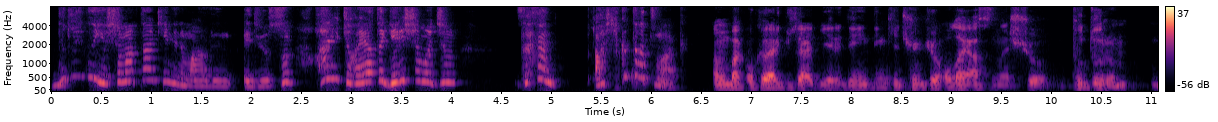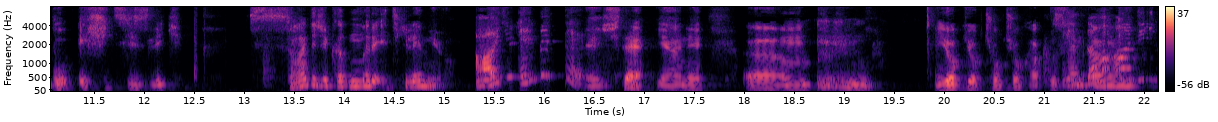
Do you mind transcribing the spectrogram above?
Bu duyguyu yaşamaktan kendini mahrum ediyorsun. Halbuki hayatta geliş amacın zaten aşkı tatmak. Ama bak o kadar güzel bir yere değindin ki çünkü olay aslında şu. Bu durum, bu eşitsizlik sadece kadınları etkilemiyor. Hayır elbette. E işte yani ım, yok yok çok çok haklısın. Yani daha Im, adil,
